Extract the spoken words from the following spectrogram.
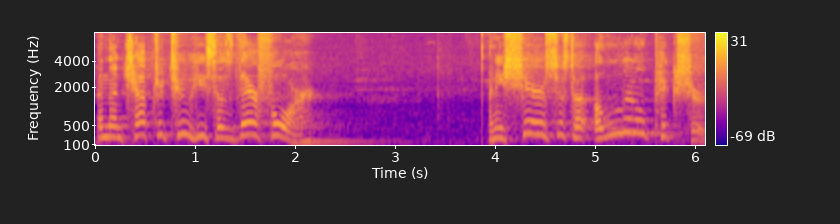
And then chapter 2, he says, therefore, and he shares just a, a little picture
